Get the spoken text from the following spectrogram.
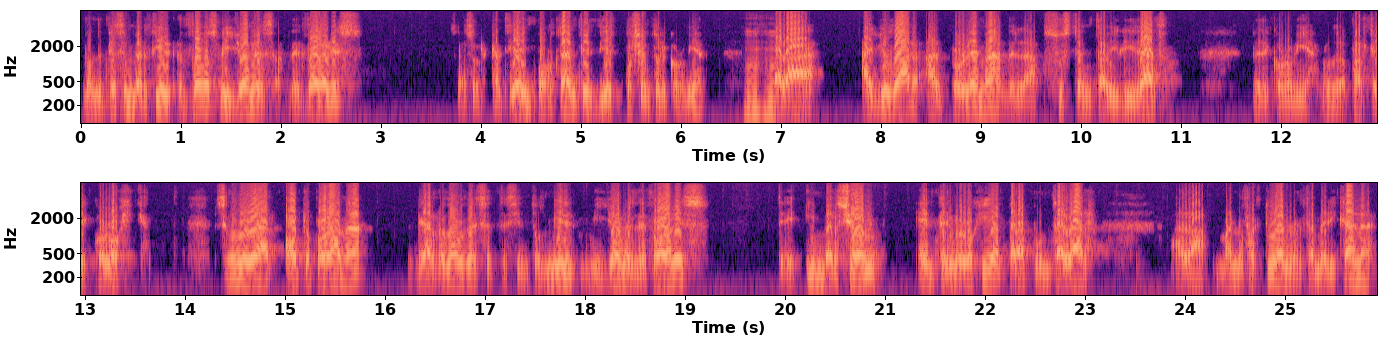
donde empieza a invertir 2 billones de dólares, o sea, es una cantidad importante, 10% de la economía, para ayudar al problema de la sustentabilidad de la economía, ¿no? de la parte ecológica. En segundo lugar, otro programa de alrededor de 700 mil millones de dólares de inversión en tecnología para apuntalar a la manufactura norteamericana,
